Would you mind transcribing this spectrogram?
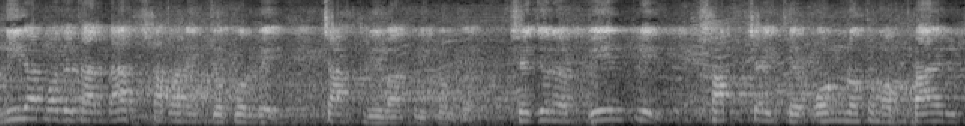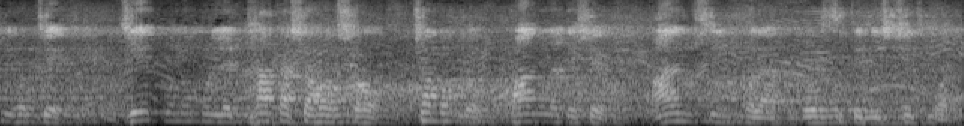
নিরাপদে তার ব্যবসা বাণিজ্য করবে, চাকরি বাকরি করবে। সেজন্য বিএনপির সবচাইতে অন্যতম প্রায়োরিটি হচ্ছে যে কোনো মূল্যে ঢাকা শহর সহ সমগ্র বাংলাদেশের আইন শৃঙ্খলার পরিস্থিতি নিশ্চিত করা।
